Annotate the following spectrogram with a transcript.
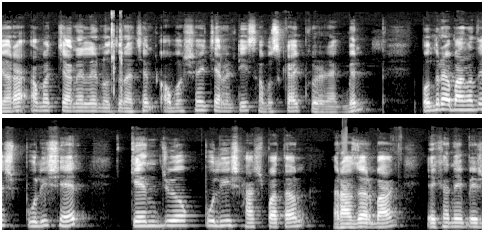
যারা আমার চ্যানেলে নতুন আছেন, অবশ্যই চ্যানেলটি সাবস্ক্রাইব করে রাখবেন। বন্ধুরা, বাংলাদেশ পুলিশের কেন্দ্রীয় পুলিশ হাসপাতাল রাজারবাগ এখানে বেশ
